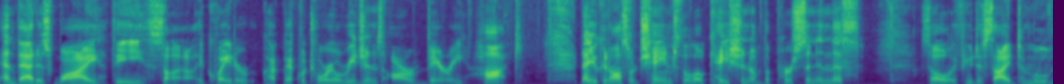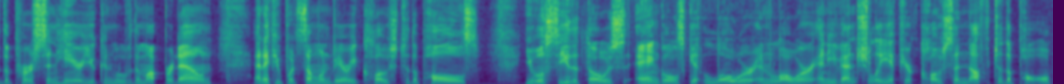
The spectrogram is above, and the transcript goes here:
And that is why the uh, equator uh, equatorial regions are very hot. Now you can also change the location of the person in this. So if you decide to move the person here, you can move them up or down. And if you put someone very close to the poles, you will see that those angles get lower and lower. And eventually, if you're close enough to the pole,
